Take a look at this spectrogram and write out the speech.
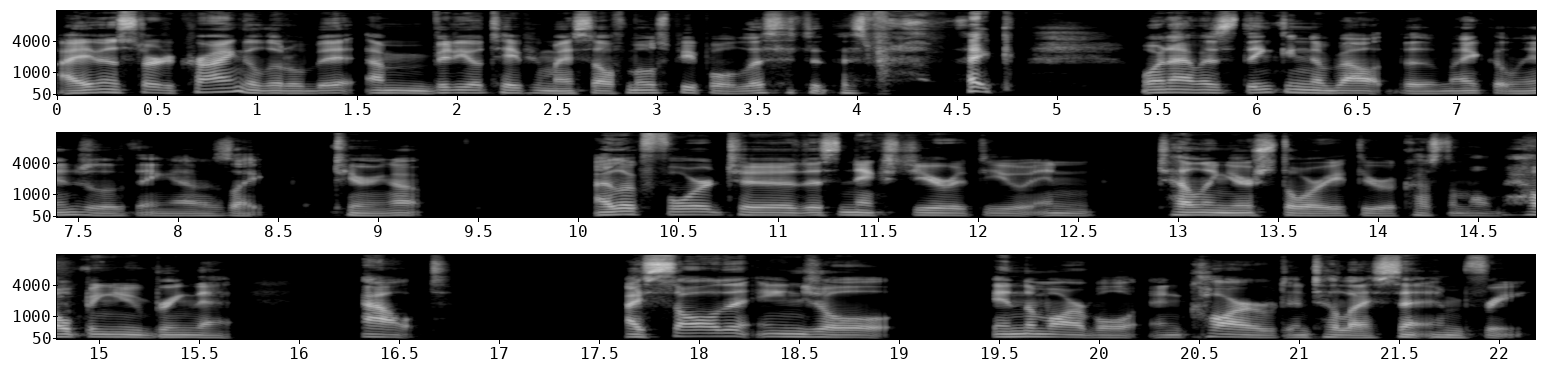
I even started crying a little bit. I'm videotaping myself. Most people listen to this, but I'm like, when I was thinking about the Michelangelo thing, I was like tearing up. I look forward to this next year with you and telling your story through a custom home, helping you bring that out. I saw the angel in the marble and carved until I set him free.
